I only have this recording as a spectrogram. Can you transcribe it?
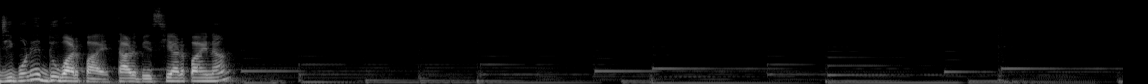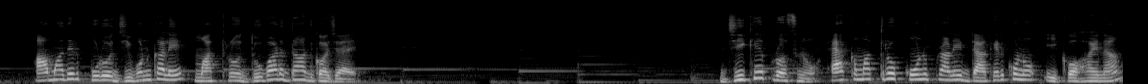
জীবনে দুবার পায়, তার বেশি আর পায় না? আমাদের পুরো জীবনকালে মাত্র দুবার দাঁত গজায়। জিকে প্রশ্ন, একমাত্র কোন প্রাণীর ডাকের কোনো ইকো হয় না?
